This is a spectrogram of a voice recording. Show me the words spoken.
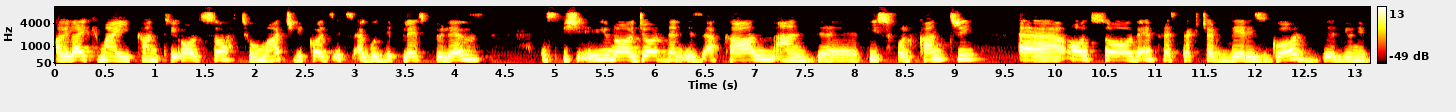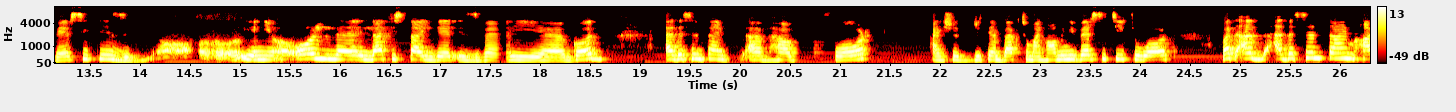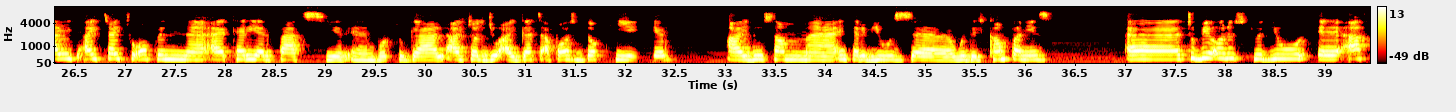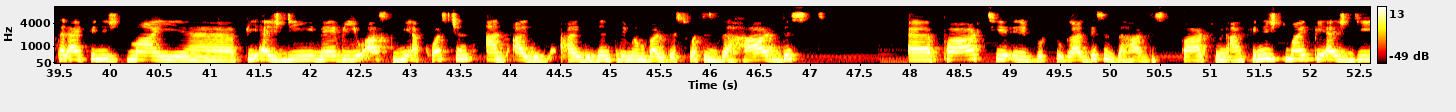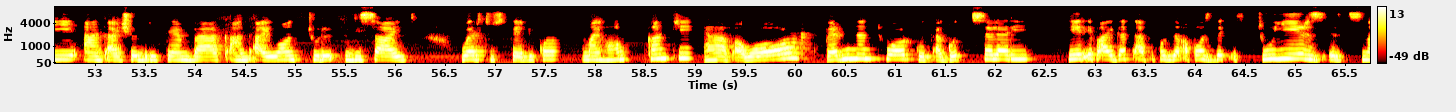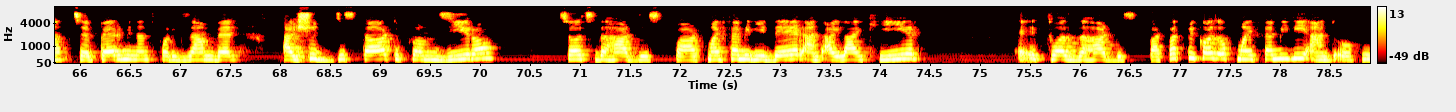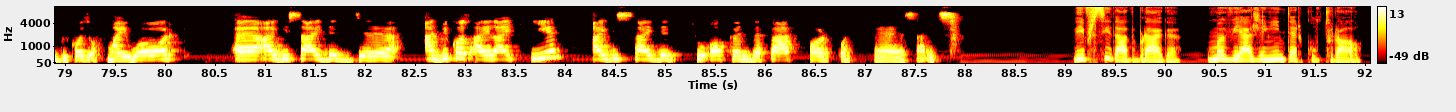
I like my country also too much because it's a good place to live. Especially, you know, Jordan is a calm and peaceful country. Uh, also, the infrastructure there is good. The universities, uh, all lifestyle there is very uh, good. At the same time, I have four. I should return back to my home university to work. But at, at the same time, I, I try to open uh, career paths here in Portugal. I told you I got a postdoc here. I do some uh, interviews uh, with the companies. Uh, to be honest with you, uh, after I finished my uh, PhD, maybe you asked me a question and I did I didn't remember this. What is the hardest uh, part here in Portugal. This is the hardest part when I finished my PhD and I should return back and I want to, to decide where to stay because my home country I have a work, permanent work with a good salary. Here, if I get, a, for example, a postdoc, it's two years, it's not uh, permanent, for example. I should start from zero. So it's the hardest part. My family there and I like here it was the hardest part. But because of my family and of, because of my work, uh, I decided, uh, and because I like here, I decided to open the path for both uh, sides. DiverCidade Braga, uma viagem intercultural.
